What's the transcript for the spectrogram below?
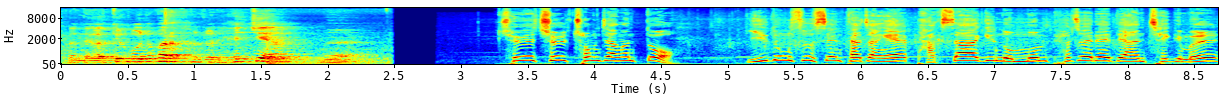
그래서 내가 들고 오지 마라 큰 소리 했지. 네. 최혜철 총장은 또 이동수 센터장의 박사학위 논문 표절에 대한 책임을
